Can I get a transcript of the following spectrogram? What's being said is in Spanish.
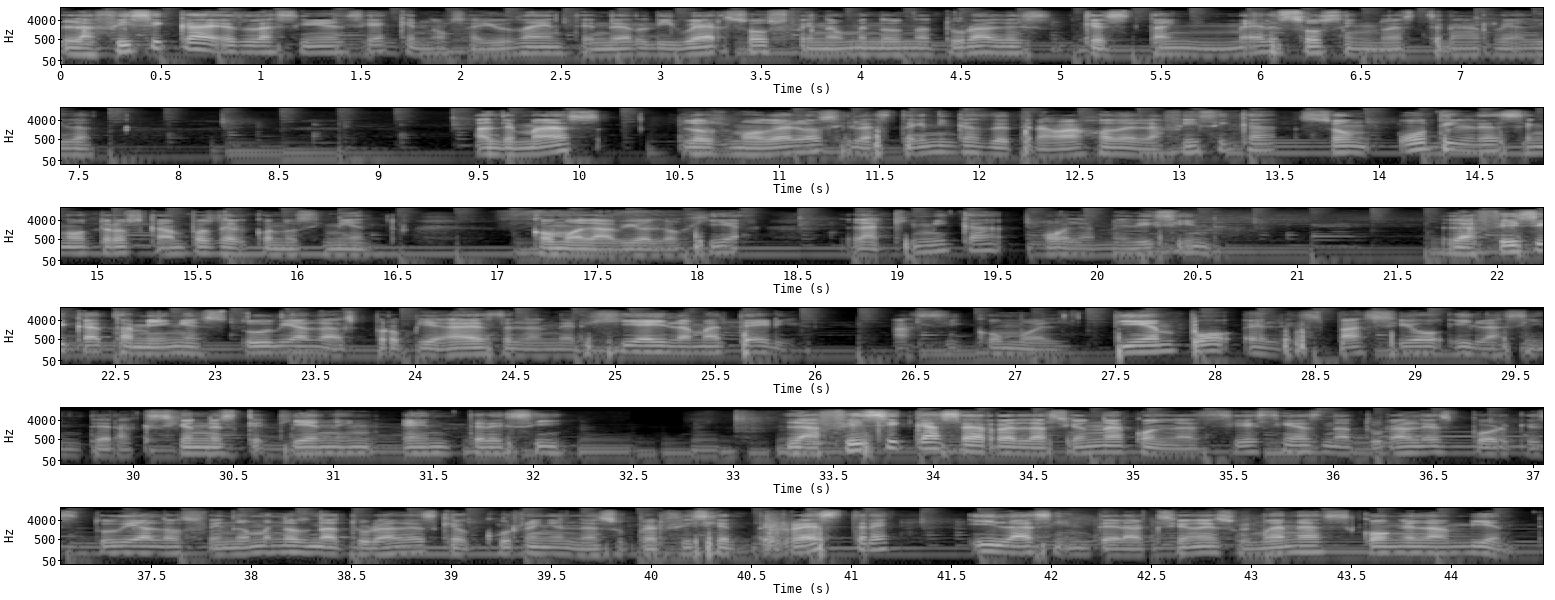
La física es la ciencia que nos ayuda a entender diversos fenómenos naturales que están inmersos en nuestra realidad. Además, los modelos y las técnicas de trabajo de la física son útiles en otros campos del conocimiento, como la biología, la química o la medicina. La física también estudia las propiedades de la energía y la materia así como el tiempo, el espacio y las interacciones que tienen entre sí. La física se relaciona con las ciencias naturales porque estudia los fenómenos naturales que ocurren en la superficie terrestre y las interacciones humanas con el ambiente.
